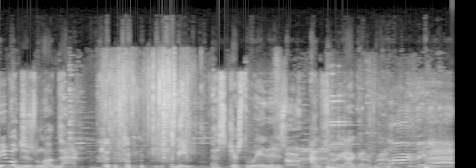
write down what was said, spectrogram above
People just love that. I mean, that's just the way it is. I'm sorry, I gotta run. Harvey!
